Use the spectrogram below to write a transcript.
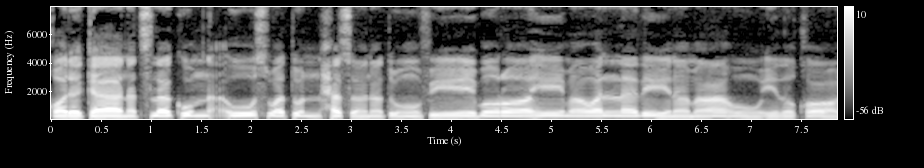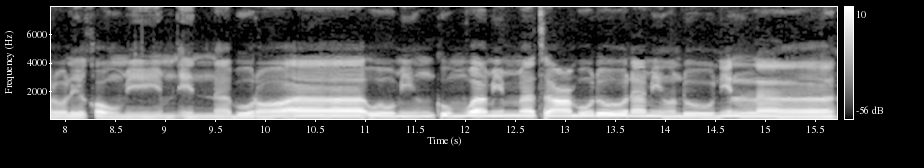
قد كانت لكم أسوة حسنة في إبراهيم والذين معه إذ قالوا لقومهم إن براء منكم ومما تعبدون من دون الله.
